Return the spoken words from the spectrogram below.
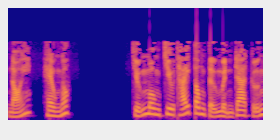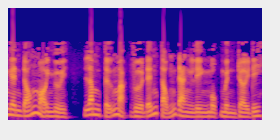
nói, heo ngốc. Chưởng môn chiêu thái tông tự mình ra cửa nghênh đón mọi người, lâm tử mặt vừa đến tổng đàn liền một mình rời đi.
